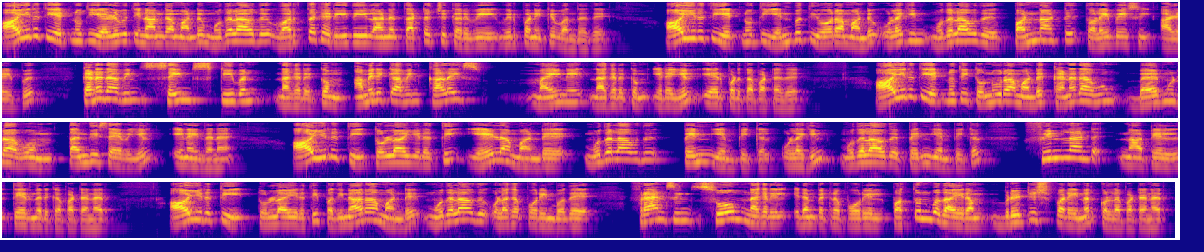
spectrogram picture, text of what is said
ஆயிரத்தி எட்நூத்தி எழுபத்தி நான்காம் ஆண்டு முதலாவது வர்த்தக ரீதியிலான தட்டச்சு கருவி விற்பனைக்கு வந்தது. ஆயிரத்தி எட்நூத்தி எண்பத்தி ஓராம் ஆண்டு உலகின் முதலாவது பன்னாட்டு தொலைபேசி அழைப்பு கனடாவின் செயின்ட் ஸ்டீவன் நகருக்கும் அமெரிக்காவின் கலைஸ் மைனே நகருக்கும் இடையில் ஏற்படுத்தப்பட்டது. ஆயிரத்தி எட்நூத்தி தொண்ணூறாம் ஆண்டு கனடாவும் பெர்முடாவும் தந்தி சேவையில் இணைந்தன. ஆயிரத்தி தொள்ளாயிரத்தி ஏழாம் ஆண்டு முதலாவது பெண் எம்பிக்கள் உலகின் முதலாவது பெண் எம்பிக்கள் பின்லாந்து நாட்டில் தேர்ந்தெடுக்கப்பட்டனர். ஆயிரத்தி தொள்ளாயிரத்தி பதினாறாம் ஆண்டு முதலாவது உலகப் போரின் போது பிரான்சின் சோம் நகரில் இடம்பெற்ற போரில் பத்தொன்பதாயிரம் பிரிட்டிஷ் படையினர் கொல்லப்பட்டனர்.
